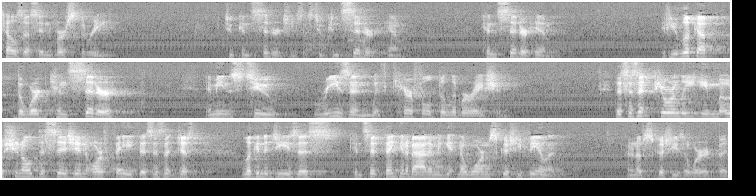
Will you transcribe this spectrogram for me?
tells us in verse 3 to consider Jesus, to consider him. Consider him. If you look up the word consider, it means to reason with careful deliberation. This isn't purely emotional decision or faith. This isn't just looking to Jesus, thinking about him, and getting a warm, squishy feeling. I don't know if squishy is a word, but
